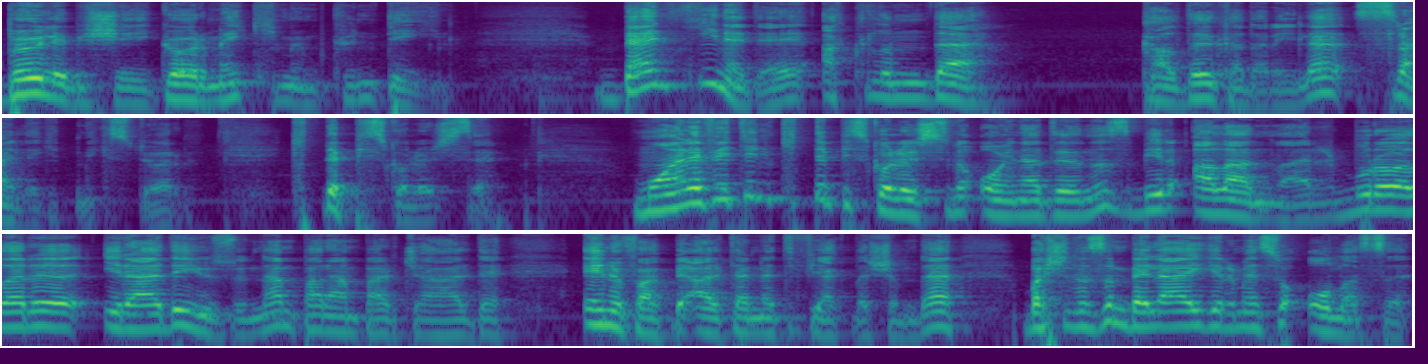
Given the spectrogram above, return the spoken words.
böyle bir şeyi görmek mümkün değil. Ben yine de aklımda kaldığı kadarıyla sırayla gitmek istiyorum. Kitle psikolojisi. Muhalefetin kitle psikolojisini oynadığınız bir alan var. Buraları irade yüzünden paramparça halde. En ufak bir alternatif yaklaşımda başınızın belaya girmesi olası.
